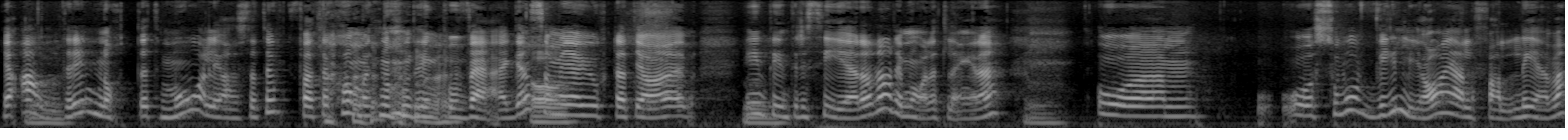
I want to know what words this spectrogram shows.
Jag har aldrig nått ett mål jag har satt upp för att det har kommit någonting på vägen som Ja. har gjort att jag inte är intresserad av det målet längre. Och, um, och så vill jag i alla fall leva.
